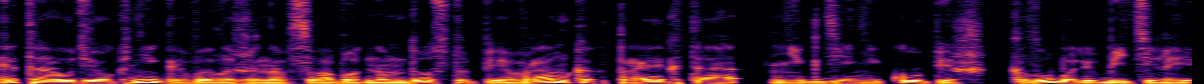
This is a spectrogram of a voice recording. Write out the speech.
эта аудиокнига выложена в свободном доступе в рамках проекта «Нигде не купишь» Клуба любителей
